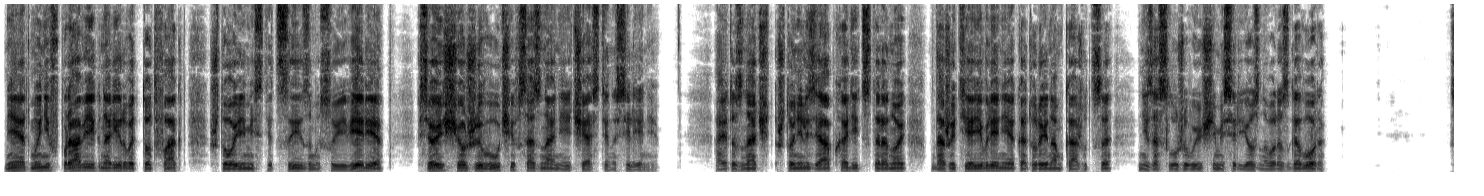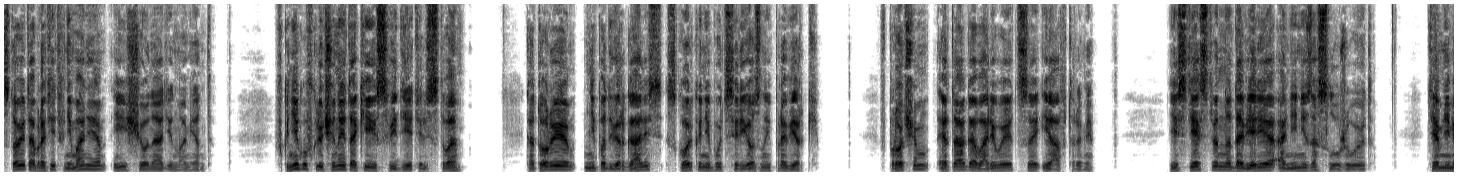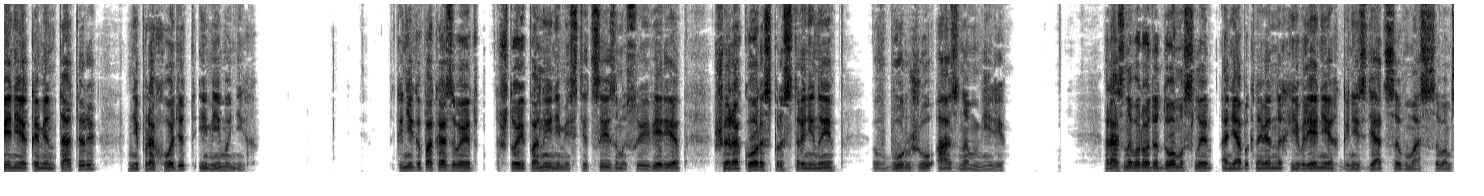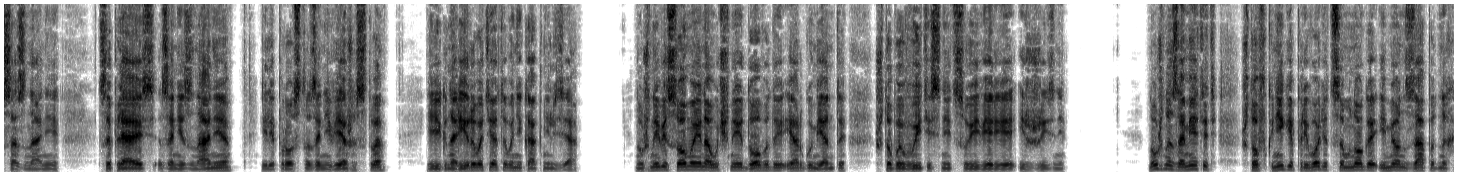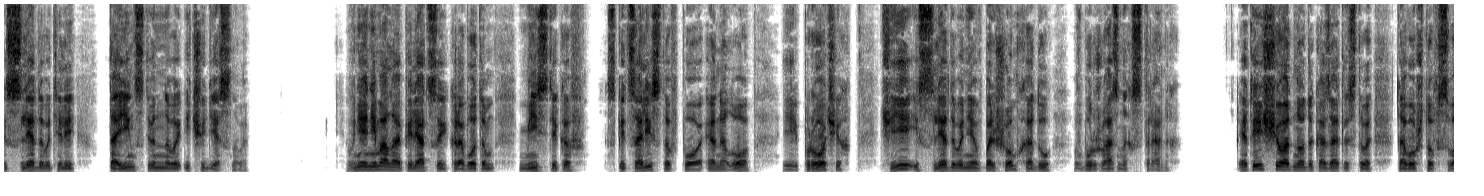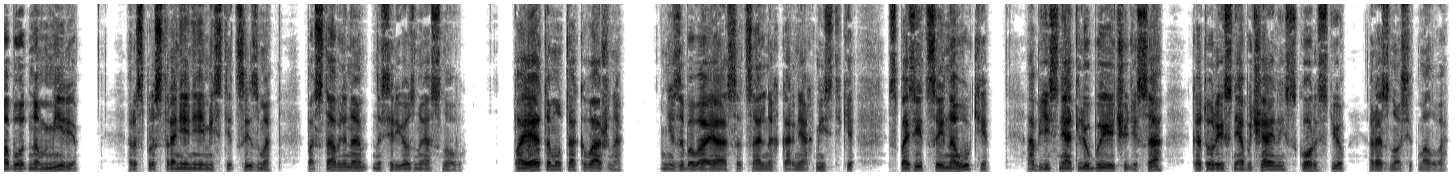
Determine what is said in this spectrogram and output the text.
Нет, мы не вправе игнорировать тот факт, что и мистицизм, и суеверие все еще живучи в сознании части населения. А это значит, что нельзя обходить стороной даже те явления, которые нам кажутся не заслуживающими серьезного разговора. Стоит обратить внимание и еще на один момент. В книгу включены такие свидетельства, которые не подвергались сколько-нибудь серьезной проверке. Впрочем, это оговаривается и авторами. Естественно, доверия они не заслуживают. Тем не менее, комментаторы не проходят и мимо них. Книга показывает, что и поныне мистицизм и суеверия широко распространены в буржуазном мире. Разного рода домыслы о необыкновенных явлениях гнездятся в массовом сознании, цепляясь за незнание или просто за невежество, и игнорировать этого никак нельзя. Нужны весомые научные доводы и аргументы, чтобы вытеснить суеверие из жизни. Нужно заметить, что в книге приводится много имен западных исследователей таинственного и чудесного. В ней немало апелляций к работам мистиков, специалистов по НЛО и прочих, чьи исследования в большом ходу в буржуазных странах. Это еще одно доказательство того, что в свободном мире распространение мистицизма поставлено на серьезную основу. Поэтому так важно, не забывая о социальных корнях мистики, с позиции науки объяснять любые чудеса, которые с необычайной скоростью разносит молва.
